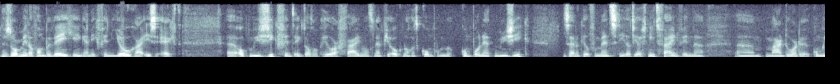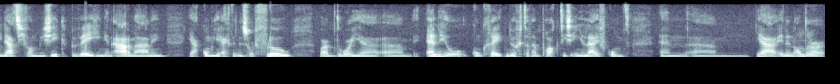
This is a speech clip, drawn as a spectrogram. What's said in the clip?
Dus door middel van beweging, en ik vind yoga is echt, uh, ook muziek vind ik dat ook heel erg fijn, want dan heb je ook nog het component muziek. Er zijn ook heel veel mensen die dat juist niet fijn vinden. Um, maar door de combinatie van muziek, beweging en ademhaling, ja, kom je echt in een soort flow. Waardoor je um, en heel concreet, nuchter en praktisch in je lijf komt. En um, ja, in een ander.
